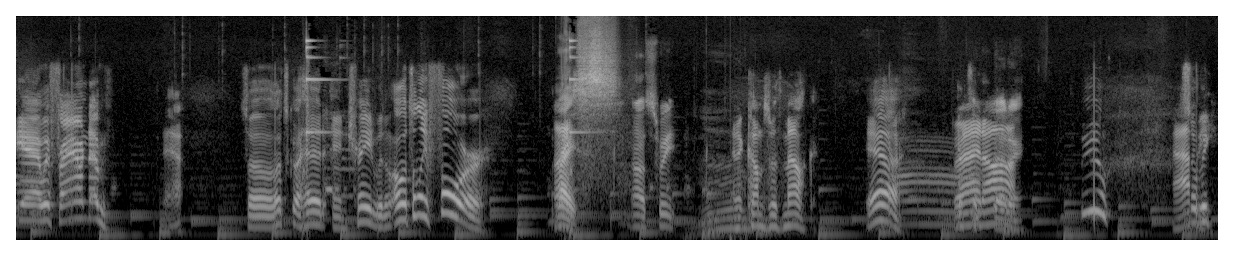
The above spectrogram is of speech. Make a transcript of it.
Yeah, we found him. Yeah. So let's go ahead and trade with him. Oh, it's only four. Nice. Oh, sweet. And it comes with milk. Yeah. That's Right on. better. Woo. Happy. So we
